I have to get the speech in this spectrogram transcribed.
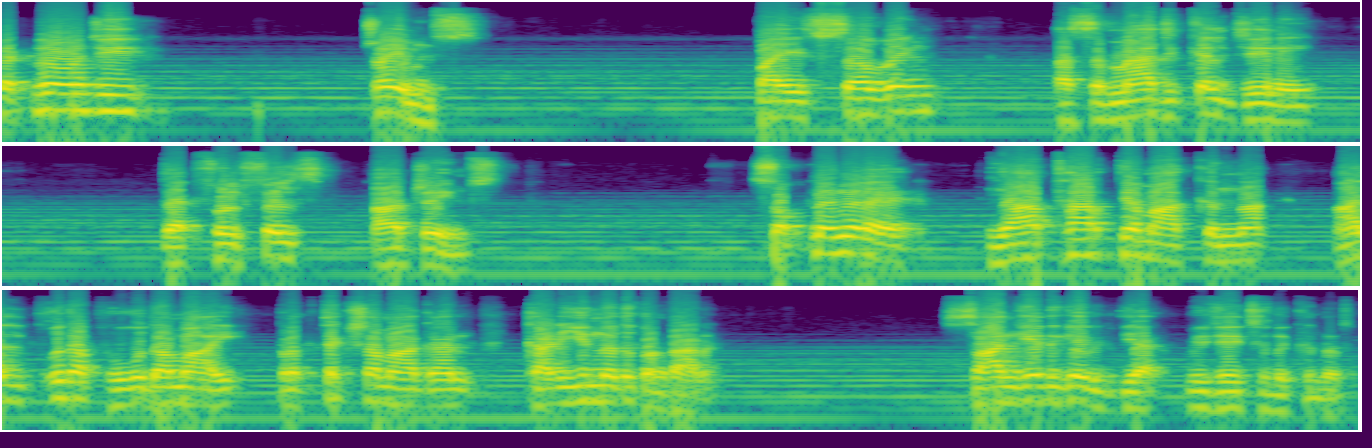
Technology dreams by serving as a magical genie that fulfills our dreams. സ്വപ്നങ്ങളെ യാഥാർത്ഥ്യമാക്കുന്ന അത്ഭുത ഭൂതമായി പ്രത്യക്ഷമാകാൻ കഴിയുന്നത് കൊണ്ടാണ് സാങ്കേതിക വിദ്യ വിജയിച്ചു നിൽക്കുന്നത്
